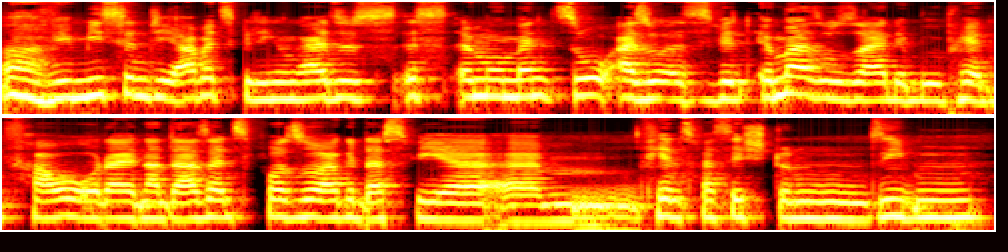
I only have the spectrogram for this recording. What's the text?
Oh, wie mies sind die Arbeitsbedingungen? Also es ist im Moment so, also es wird immer so sein im ÖPNV oder in der Daseinsvorsorge, dass wir ähm, 24 Stunden, sieben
